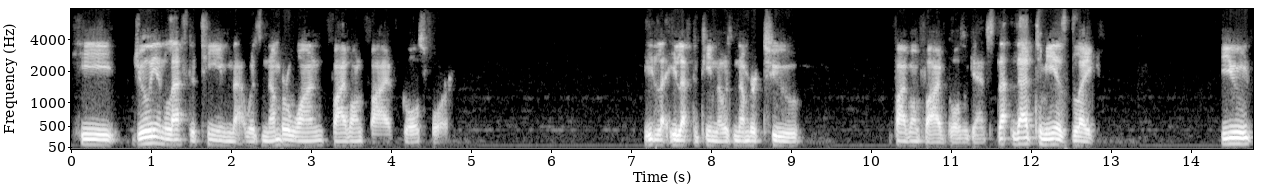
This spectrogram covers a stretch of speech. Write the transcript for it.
he Julien left a team that was number one five on five goals for. He le- he left a team that was number two five on five goals against. That that to me is like you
